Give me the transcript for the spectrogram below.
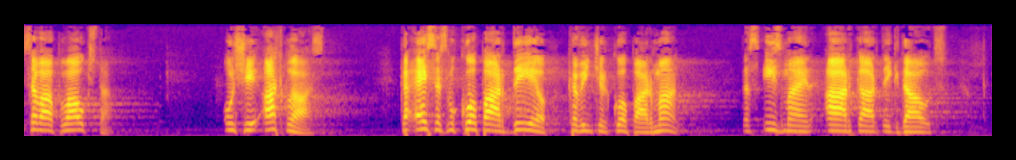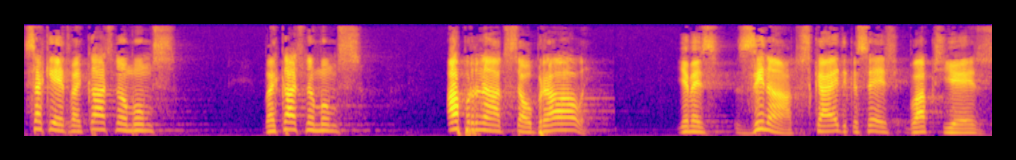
savā plaukstā. Un šī atklāsme, ka es esmu kopā ar Dievu, ka Viņš ir kopā ar mani, tas izmaina ārkārtīgi daudz. Sakiet, vai kāds no mums, vai kāds no mums aprunātu savu brāli, ja mēs zinātu skaidri, ka sēž blakus Jēzus?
